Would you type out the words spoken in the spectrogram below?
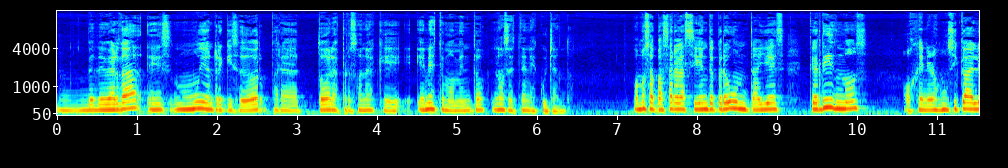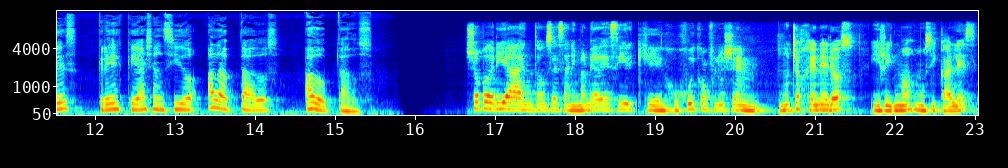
de verdad es muy enriquecedor para todas las personas que en este momento nos estén escuchando. Vamos a pasar a la siguiente pregunta y es ¿qué ritmos o géneros musicales crees que hayan sido adaptados, adoptados? Yo podría entonces animarme a decir que en Jujuy confluyen muchos géneros y ritmos musicales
